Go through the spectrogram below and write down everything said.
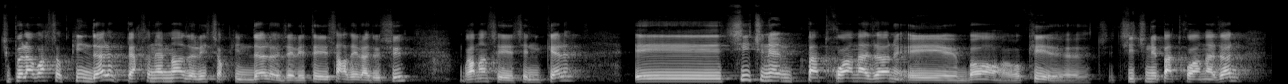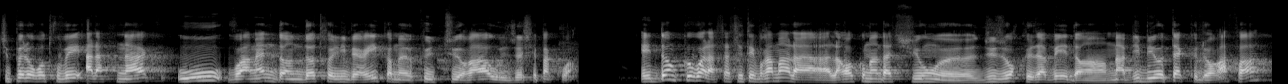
Tu peux l'avoir sur Kindle. Personnellement, je l'ai sur Kindle, je l'ai téléchargé là-dessus. Vraiment, c'est nickel. Et si tu n'aimes pas trop Amazon, et bon, ok, euh, si tu n'es pas trop Amazon, tu peux le retrouver à la FNAC ou voire même dans d'autres librairies comme Cultura ou je sais pas quoi. Et donc voilà, ça c'était vraiment la, recommandation euh, du jour que j'avais dans ma bibliothèque de Rafa.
